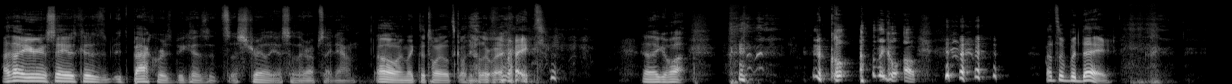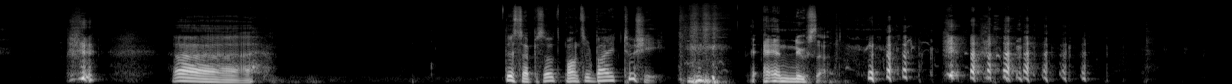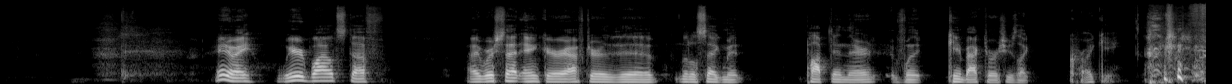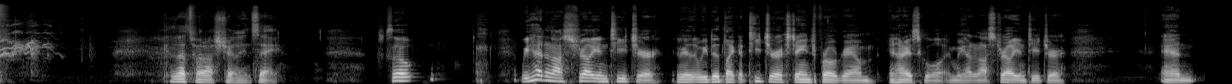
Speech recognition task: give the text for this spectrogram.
I thought you were going to say it's because it's backwards because it's Australia, so they're upside down. oh, and like the toilets go the other way. Right. Yeah, they go up. go, they go up. That's a bidet. Uh, this episode sponsored by Tushy. And Noosa. Anyway, weird, wild stuff. I wish that anchor after the little segment popped in there. When it came back to her, she was like, "Crikey," because that's what Australians say. So we had an Australian teacher. We did like a teacher exchange program in high school, and we had an Australian teacher. And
